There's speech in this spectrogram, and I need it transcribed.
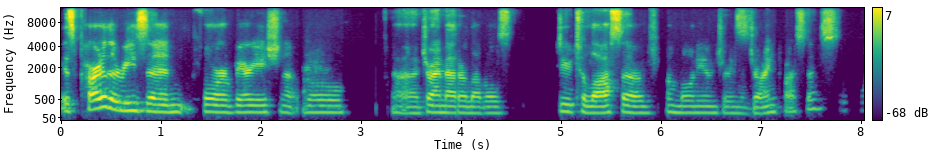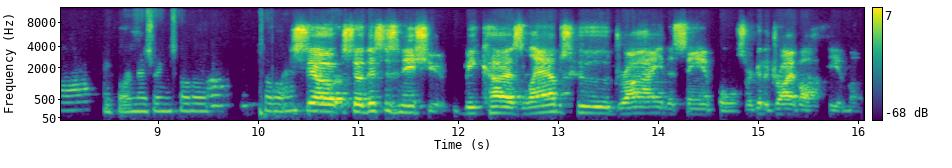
is part of the reason for variation at low uh, dry matter levels due to loss of ammonium during the drying process before measuring total, total. So, so this is an issue because labs who dry the samples are gonna drive off the ammonia.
